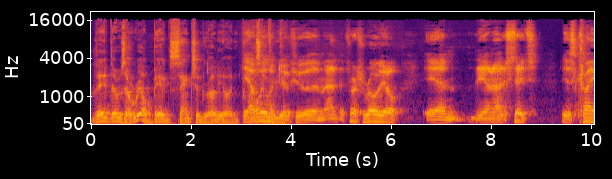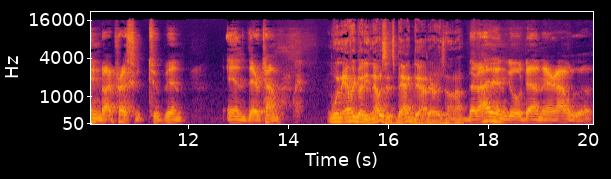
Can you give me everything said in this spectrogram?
They, there was a real big sanctioned rodeo in Yeah, Prescott we went to a few of them. That, the first rodeo in the United States is claimed by Prescott to have been in their town. When everybody knows it's Bagdad, Arizona. But I didn't go down there. I was a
